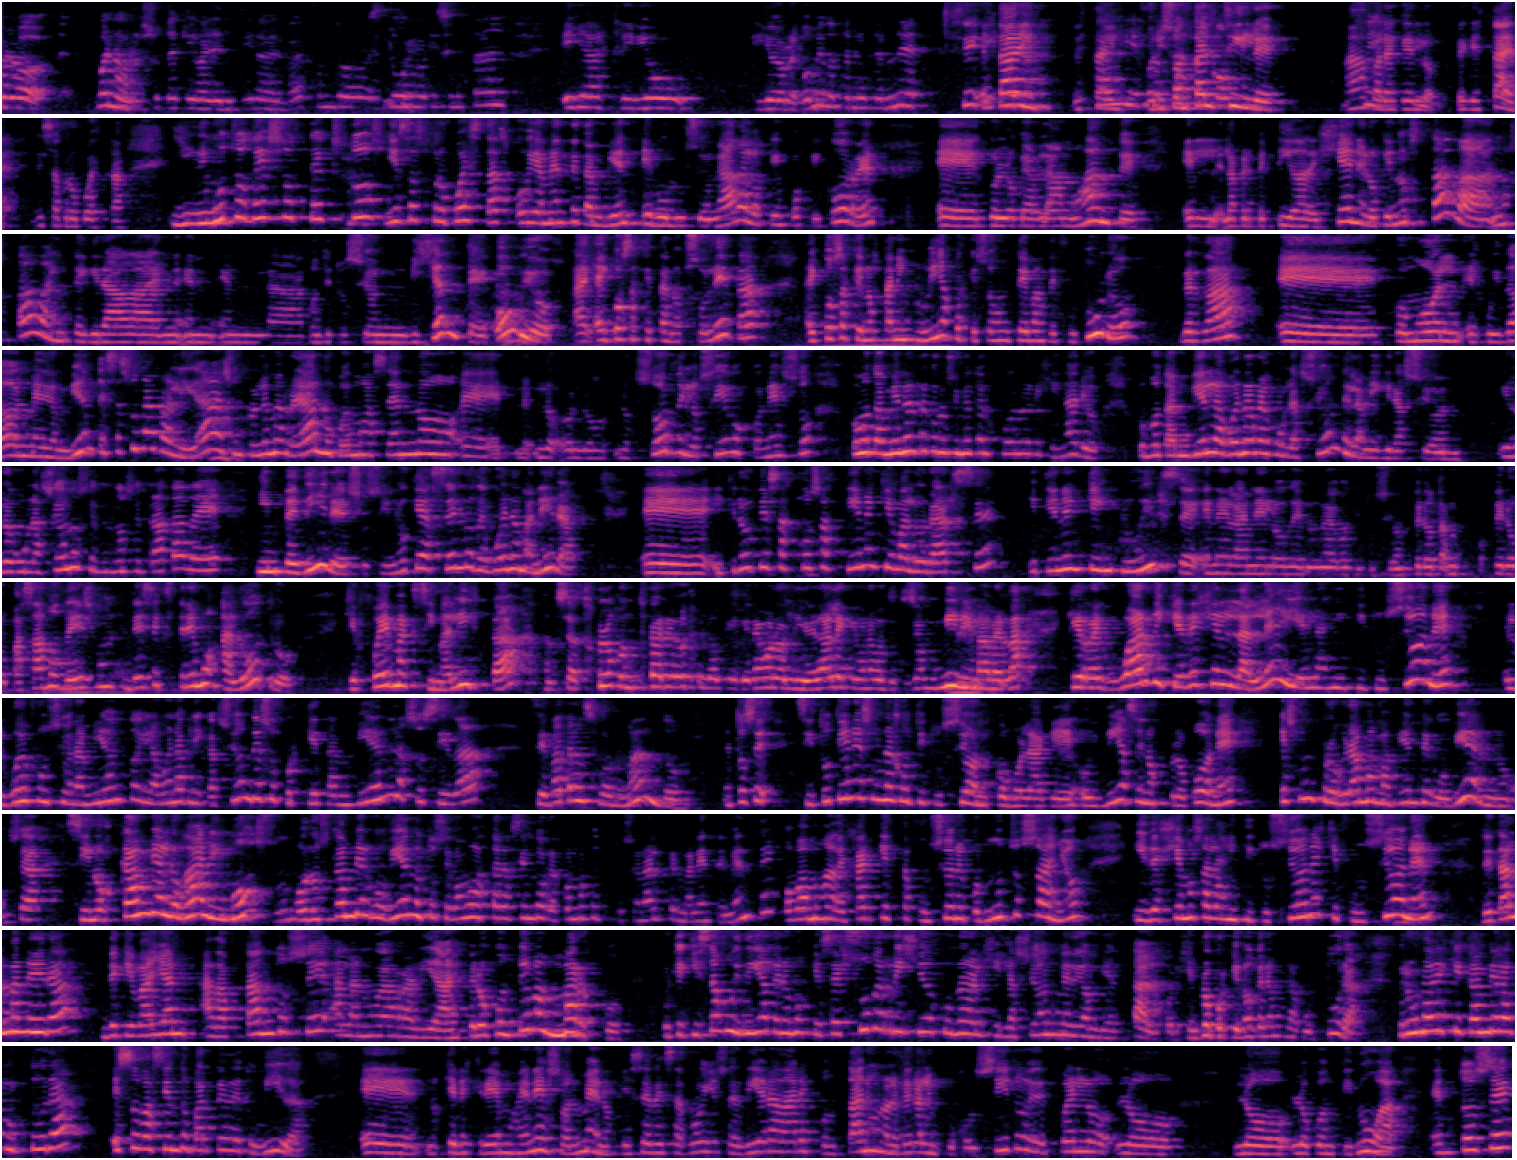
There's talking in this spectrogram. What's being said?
Bueno, resulta que Valentina Vergara, cuando estuvo en horizontal, ella escribió, que yo recomiendo, está en internet. Sí, está ahí, está ahí. Horizontal fantástico. Chile. Ah, Sí. para que lo para que está esa propuesta. Y muchos de esos textos y esas propuestas, obviamente también evolucionadas a los tiempos que corren, eh, con lo que hablábamos antes, el- la perspectiva de género, que no estaba, no estaba integrada en, en- en la constitución vigente, obvio. Hay, hay cosas que están obsoletas, hay cosas que no están incluidas porque son temas de futuro, ¿verdad? Eh, como el, el cuidado del medio ambiente. Esa es una realidad, es un problema real, no podemos hacernos eh, lo- lo- los sordos y los ciegos con eso, como también el reconocimiento del pueblo originario, como también la buena regulación de la migración. Y regulación no se, no se trata de impedir eso, sino que hacerlo de buena manera. Eh, y creo que esas cosas tienen que valorarse y tienen que incluirse en el anhelo de una nueva constitución, pero, pero pasamos de, eso, de ese extremo al otro, que fue maximalista, o sea, todo lo contrario de lo que queremos los liberales, que es una constitución mínima, ¿verdad? Que resguarde y que deje en la ley, en las instituciones, el buen funcionamiento y la buena aplicación de eso, porque también la sociedad se va transformando. Entonces, si tú tienes una constitución como la que hoy día se nos propone, es un programa más bien de gobierno. O sea, si nos cambian los ánimos o nos cambia el gobierno, entonces vamos a estar haciendo reforma constitucional permanentemente o vamos a dejar que esta funcione por muchos años y dejemos a las instituciones que funcionen de tal manera de que vayan adaptándose a las nuevas realidades, pero con temas marcos. Porque quizás hoy día tenemos que ser súper rígidos con una legislación medioambiental, por ejemplo, porque no tenemos la cultura. Pero una vez que cambia la cultura, eso va siendo parte de tu vida. Eh, quienes creemos en eso, al menos, que ese desarrollo se diera a dar espontáneo, uno le pega el empujoncito y después lo, lo, lo, lo continúa. Entonces,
